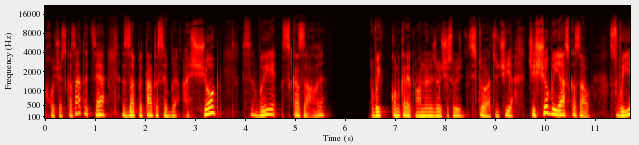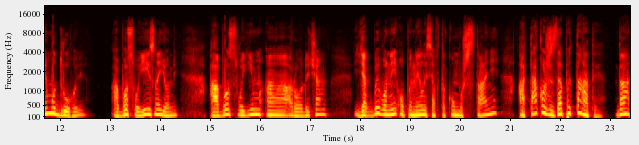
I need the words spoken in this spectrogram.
хочу сказати, це запитати себе, а що б ви сказали, ви конкретно аналізуючи свою ситуацію, чи я, чи що би я сказав своєму другові, або своїй знайомій, або своїм а, родичам, якби вони опинилися в такому ж стані, а також запитати, Да?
